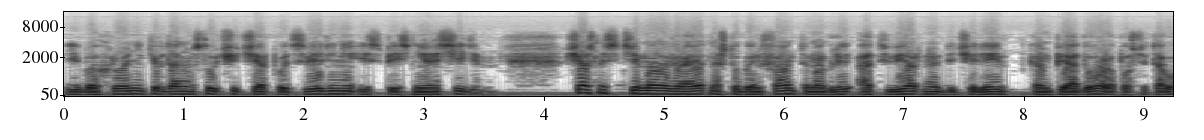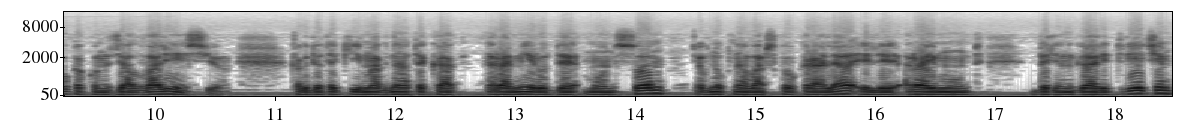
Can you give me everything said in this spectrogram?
ибо хроники в данном случае черпают сведения из песни о Сиде. В частности, маловероятно, чтобы инфанты могли отвергнуть дочерей Кампиадора после того, как он взял Валенсию, когда такие магнаты, как Рамиру де Монсон, внук наварского короля, или Раймунд Беренгари III,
